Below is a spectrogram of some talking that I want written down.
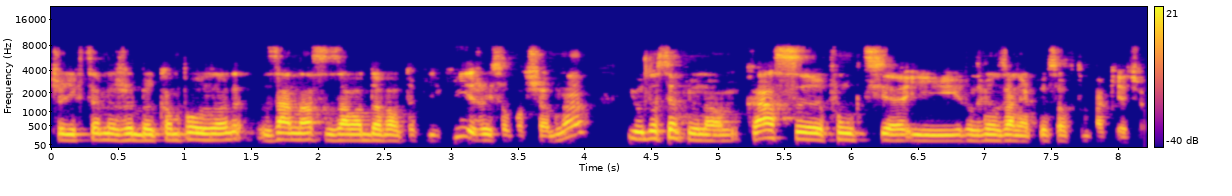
Czyli chcemy, żeby kompozytor za nas załadował te pliki, jeżeli są potrzebne, i udostępnił nam klasy, funkcje i rozwiązania, które są w tym pakiecie.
